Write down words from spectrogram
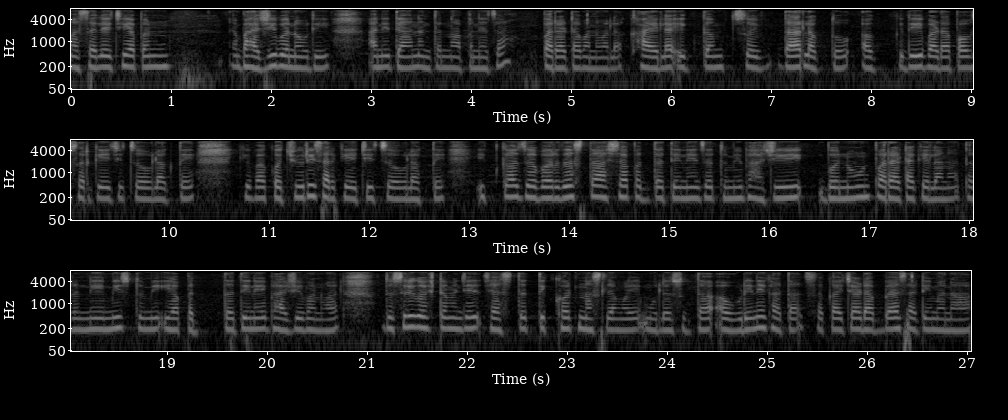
मसाल्याची आपण भाजी बनवली आणि त्यानंतर आपण याचा पराठा बनवायला. खायला एकदम चवदार लागतो. अगदी वडापावसारखी याची चव लागते किंवा कचोरीसारखी याची चव लागते. इतका जबरदस्त अशा पद्धतीने जर तुम्ही भाजी बनवून पराठा केला ना तर नेहमीच तुम्ही या पद्धतीने भाजी बनवाल. दुसरी गोष्ट म्हणजे जास्त तिखट नसल्यामुळे मुलंसुद्धा आवडीने खातात. सकाळच्या डब्यासाठी म्हणा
